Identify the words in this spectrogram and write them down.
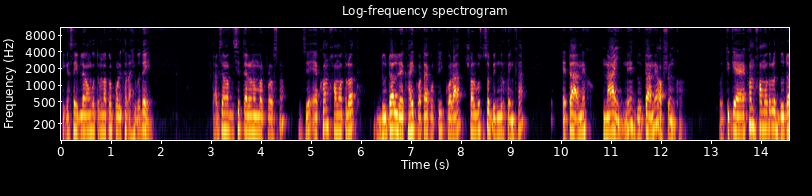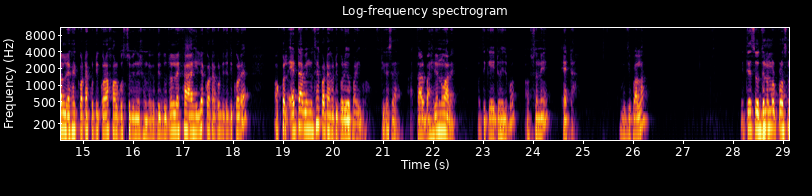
ঠিক আছে, এইবিলাক অঙ্ক তোমালোকৰ পৰীক্ষাত আহিব দেই। তাৰপিছত আমাক দিছে তেৰ নম্বৰ প্ৰশ্ন, যে এখন সমতলত দুডাল ৰেখাই কটাকটি কৰা সৰ্বোচ্চ বিন্দুৰ সংখ্যা এটা নে নাই নে দুটা নে অসংখ্য। গতিকে এখন সমতলত দুডাল ৰেখাই কটাকটি কৰা সৰ্বোচ্চ বিন্দুৰ সংখ্যা। গতিকে দুডাল ৰেখা আহিলে কটাকটি যদি কৰে অকল এটা বিন্দুতহে কটাকটি কৰিব পাৰিব। ঠিক আছে? তাৰ বাহিৰে নোৱাৰে। গতিকে এইটো হৈ যাব অপশ্যন এ এটা। বুজি পালা? এতিয়া চৈধ্য নম্বৰ প্ৰশ্ন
